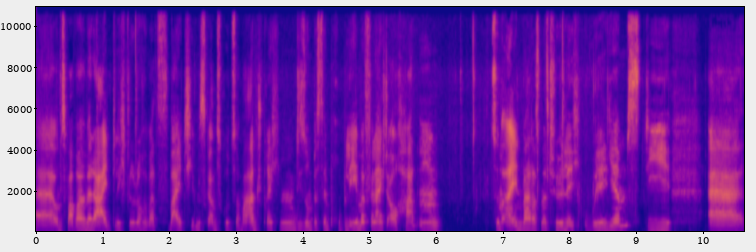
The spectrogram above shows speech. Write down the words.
Äh, und zwar wollen wir da eigentlich nur noch über zwei Teams ganz kurz nochmal ansprechen, die so ein bisschen Probleme vielleicht auch hatten. Zum einen war das natürlich Williams, die, äh,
